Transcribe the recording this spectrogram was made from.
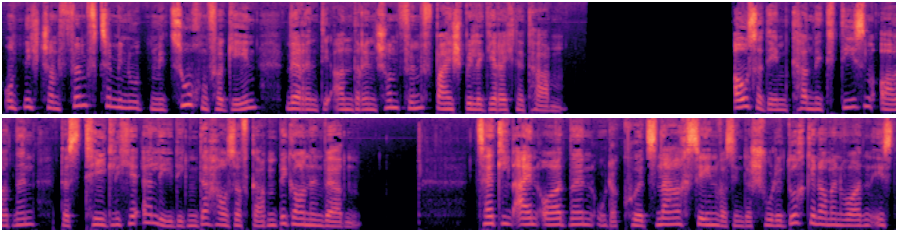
und nicht schon 15 Minuten mit Suchen vergehen, während die anderen schon fünf Beispiele gerechnet haben. Außerdem kann mit diesem Ordnen das tägliche Erledigen der Hausaufgaben begonnen werden. Zetteln einordnen oder kurz nachsehen, was in der Schule durchgenommen worden ist,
